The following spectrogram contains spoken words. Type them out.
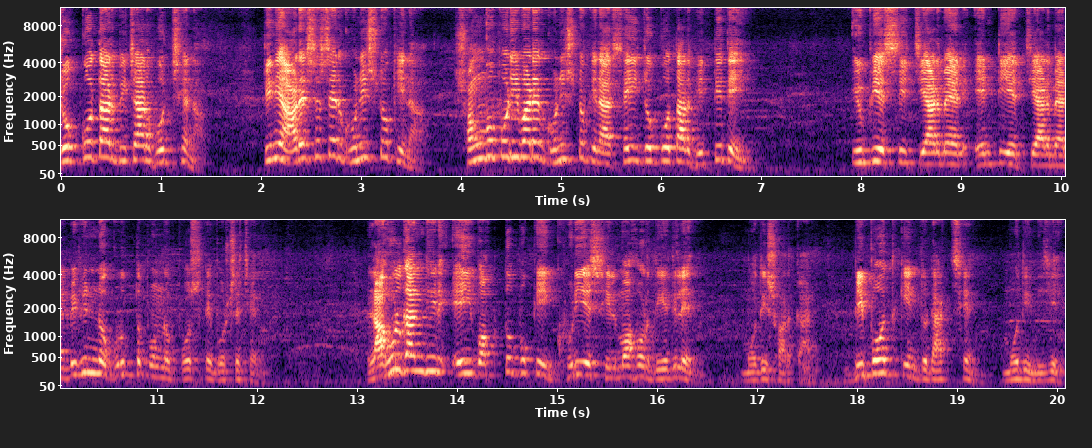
যোগ্যতার বিচার হচ্ছে না। তিনি আরএসএস এর ঘনিষ্ঠ কিনা, সংঘ পরিবারের ঘনিষ্ঠ কিনা, সেই যোগ্যতার ভিত্তিতেই ইউপিএসসি চেয়ারম্যান, এনটিএ চেয়ারম্যান বিভিন্ন গুরুত্বপূর্ণ পোস্টে বসেছেন। রাহুল গান্ধীর এই বক্তব্যকে ঘুরিয়ে শিলমোহর দিয়ে দিলেন মোদী সরকার। বিপদ কিন্তু ডাকছেন মোদী নিজেই।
